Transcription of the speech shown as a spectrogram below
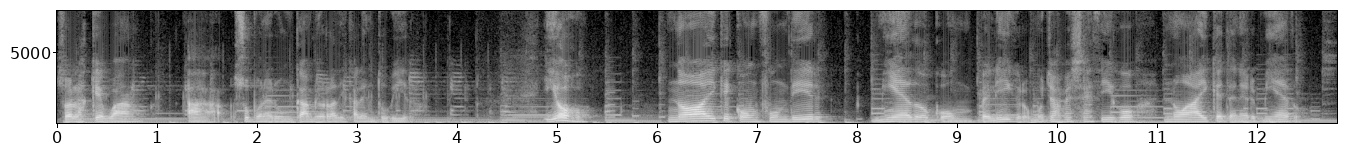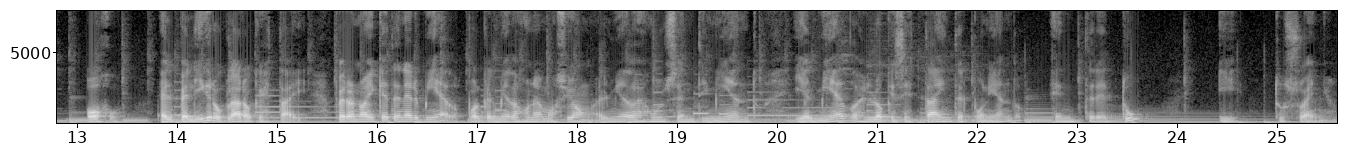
son las que van a suponer un cambio radical en tu vida. Y ojo, no hay que confundir miedo con peligro. Muchas veces digo, no hay que tener miedo. Ojo, el peligro claro que está ahí, pero no hay que tener miedo, porque el miedo es una emoción, el miedo es un sentimiento y el miedo es lo que se está interponiendo entre tú y tu sueño.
